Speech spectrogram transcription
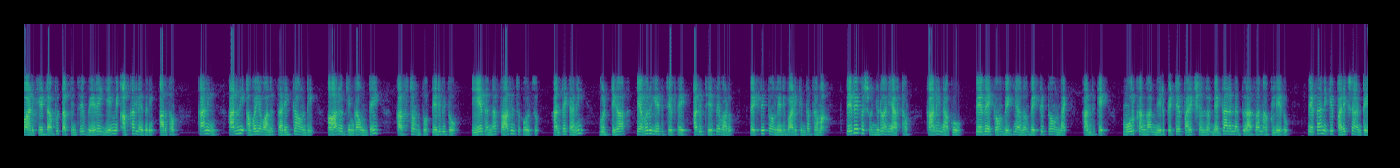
వాడికి డబ్బు తప్పించి వేరే ఏమీ అక్కర్లేదని అర్థం. కానీ అన్ని అవయవాలు సరిగ్గా ఉండి ఆరోగ్యంగా ఉంటే కష్టంతో తెలివితో ఏదన్నా సాధించుకోవచ్చు. అంతేకాని గుట్టిగా ఎవరు ఏది చెప్తే అది చేసేవాడు. వ్యక్తిత్వం లేని వాడి కింద జమ వివేక శూన్యుడు అని అర్థం. కానీ నాకు వివేకం విజ్ఞానం వ్యక్తిత్వం ఉన్నాయి. అందుకే మూర్ఖంగా మీరు పెట్టే పరీక్షల్లో నెగ్గాలన్న దురాశ నాకు లేదు. నిజానికి పరీక్ష అంటే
